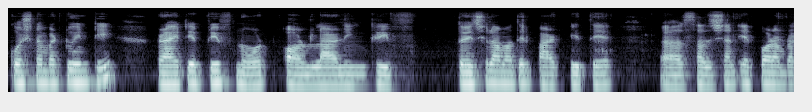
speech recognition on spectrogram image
Question number 20 write a brief note on learning grief তো এ ছিল আমাদের পার্ট বিতে সাজেশন এরপর আমরা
